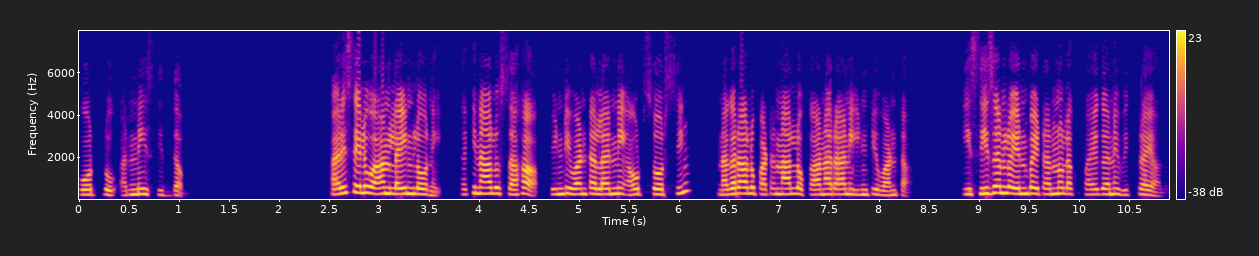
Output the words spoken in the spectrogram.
కోట్లు అన్నీ సిద్ధం. అరిసెలు ఆన్లైన్లోనే. సకినాలు సహా పిండి వంటలన్నీ అవుట్సోర్సింగ్. నగరాలు పట్టణాల్లో కానరాని ఇంటి వంట. ఈ సీజన్లో ఎనభై టన్నులకు పైగానే విక్రయాలు.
